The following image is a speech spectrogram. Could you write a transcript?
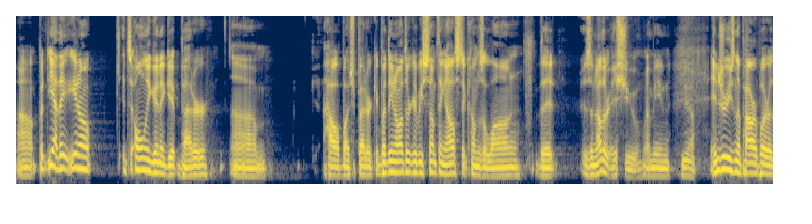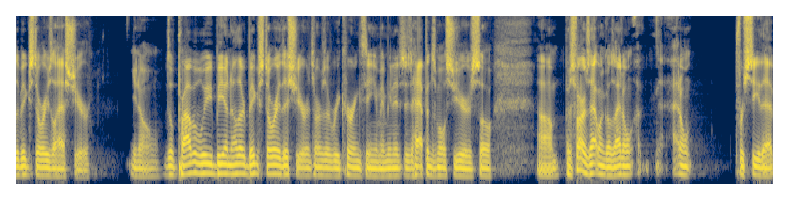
uh, but yeah, they you know it's only going to get better. Um, how much better? But you know, there could be something else that comes along that is another issue. I mean, yeah, injuries in the power play are the big stories last year. You know, there'll probably be another big story this year in terms of recurring theme. I mean, it, it happens most years. So um, but as far as that one goes, I don't I don't foresee that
